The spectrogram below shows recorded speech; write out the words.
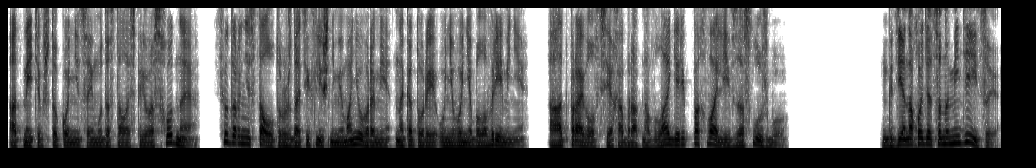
Отметив, что конница ему досталась превосходная, Федор не стал утруждать их лишними маневрами, на которые у него не было времени, а отправил всех обратно в лагерь, похвалив за службу. «Где находятся нумидийцы?»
